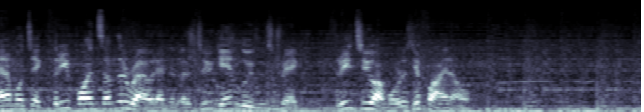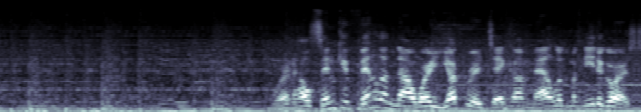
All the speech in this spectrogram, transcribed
and Amur take three points on the road after their two-game losing streak. 3-2 Amur is your final. We're in Helsinki, Finland now, where Jokerit take on Metallurg Magnitogorsk.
